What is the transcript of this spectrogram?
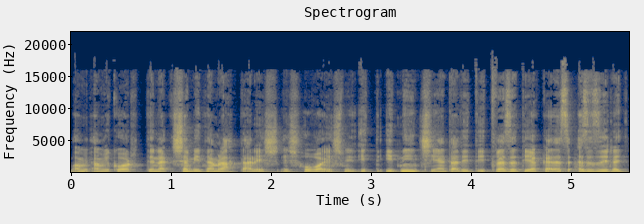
ami- amikor tényleg semmit nem láttál, és, és hova, és mi, itt, itt nincs ilyen, tehát itt, itt vezeti a, ez, ez azért egy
